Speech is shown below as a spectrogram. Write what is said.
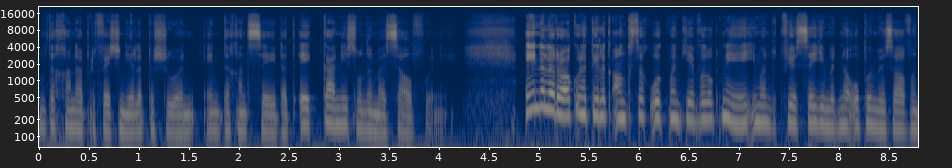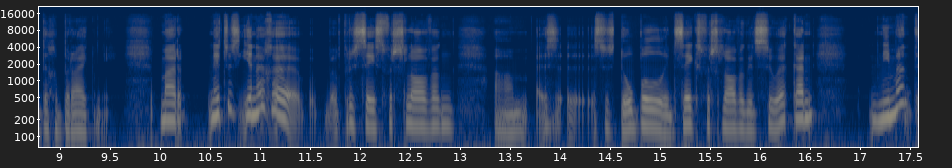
om te gaan na 'n professionele persoon en te gaan sê dat ek kan nie sonder my selfoon nie. En hulle raak ook natuurlik angstig ook want jy wil ook nie hê iemand moet vir jou sê jy moet nou op om jou selfoon te gebruik nie. Maar net soos enige prosesverslawing, um is soos dobbel en seksverslawing en so kan niemand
